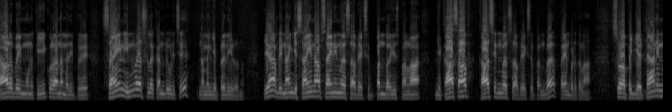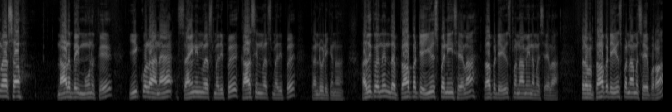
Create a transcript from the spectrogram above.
நாலு பை மூணுக்கு ஈக்குவலான மதிப்பு சைன் இன்வெர்ஸில் கண்டுபிடிச்சு நம்ம இங்கே பிரதியிடணும். ஏன் அப்படின்னா இங்கே sine of sine inverse of x பண்பை யூஸ் பண்ணலாம். இங்கே cos of cos inverse of x பண்பை பயன்படுத்தலாம். ஸோ அப்போ இங்கே டேன் இன்வெர்ஸ் ஆஃப் நாலு பை மூணுக்கு ஈக்குவலான சைன் இன்வெர்ஸ் மதிப்பு காஸ் இன்வெர்ஸ் மதிப்பு கண்டுபிடிக்கணும். அதுக்கு வந்து இந்த ப்ராப்பர்ட்டியை யூஸ் பண்ணி செய்யலாம். ப்ராப்பர்ட்டியை யூஸ் பண்ணாமையும் நம்ம செய்யலாம். இப்போ நம்ம ப்ராப்பர்ட்டி யூஸ் பண்ணாமல் செய்ய போகிறோம்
